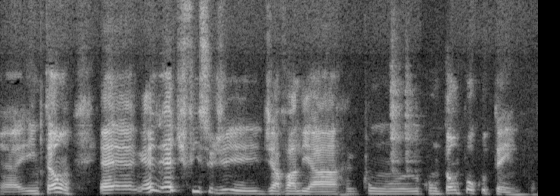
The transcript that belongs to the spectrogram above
É, então, é, é, é, difícil de, de avaliar com, com tão pouco tempo.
